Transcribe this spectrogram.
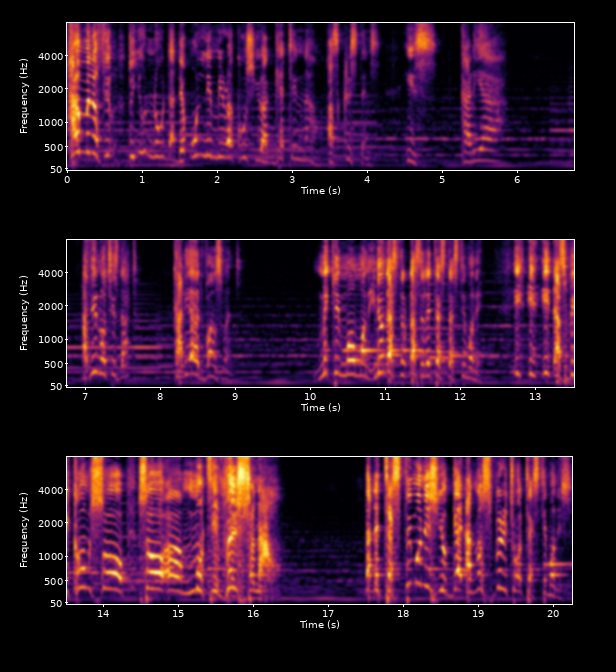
How many of you do you know that the only miracles you are getting now as Christians is career? Have you noticed that? Career advancement, making more money. You know, that's the, that's the latest testimony. It, it, it has become so so uh, motivational that the testimonies you get are not spiritual testimonies.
